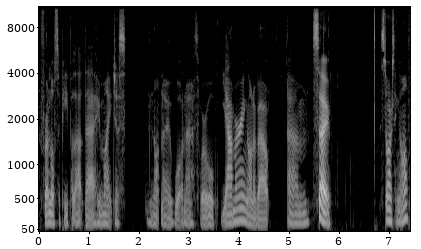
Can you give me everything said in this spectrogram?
for a lot of people out there who might just not know what on earth we're all yammering on about. Um, so, starting off,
